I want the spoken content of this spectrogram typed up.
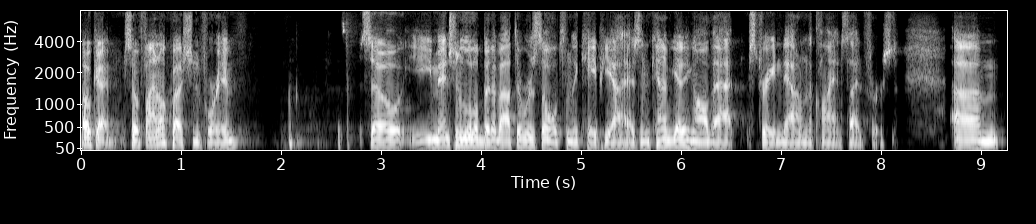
Okay, so final question for you. So you mentioned a little bit about the results and the KPIs and kind of getting all that straightened out on the client side first. Um,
